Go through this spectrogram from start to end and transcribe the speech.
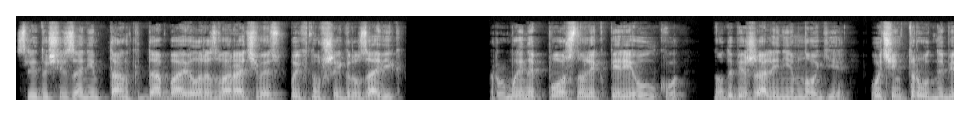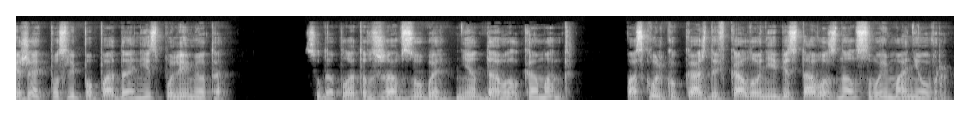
Следующий за ним танк добавил, разворачивая вспыхнувший грузовик, Румыны пошнули к переулку, но добежали немногие. Очень трудно бежать после попадания из пулемета. Судоплатов, сжав зубы, не отдавал команд, поскольку каждый в колонии без того знал свой маневр.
